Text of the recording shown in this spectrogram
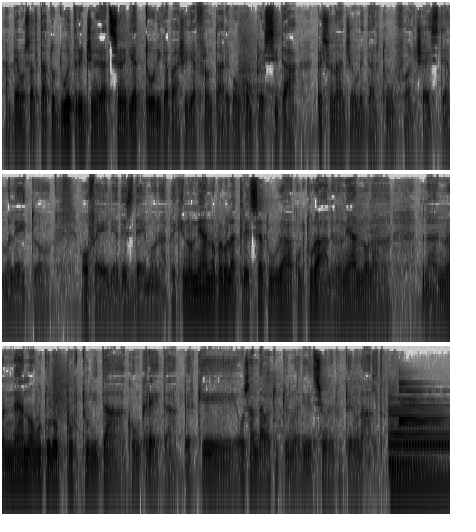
abbiamo saltato due o tre generazioni di attori capaci di affrontare con complessità personaggi come Tartufo, Alceste, Amleto, Ofelia, Desdemona, perché non ne hanno proprio l'attrezzatura culturale, non ne hanno, la, la, non ne hanno avuto l'opportunità concreta, perché o si andava tutto in una direzione o tutto in un'altra.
